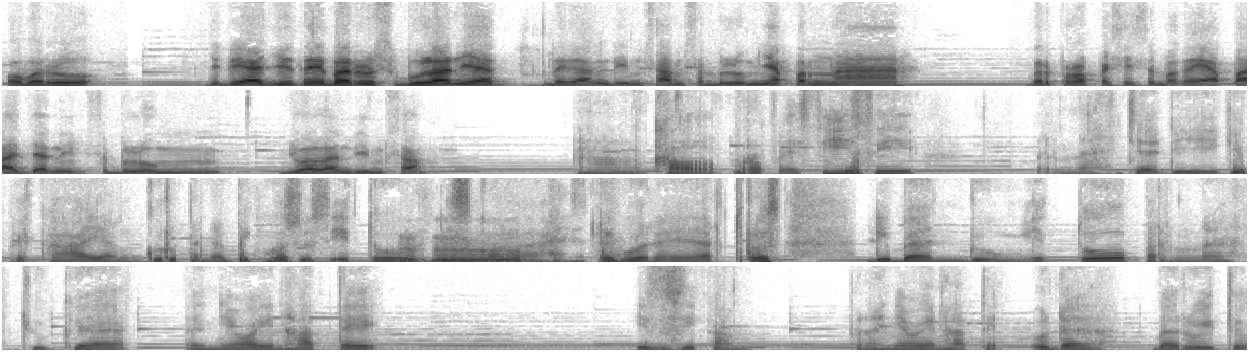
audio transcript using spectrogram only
oh baru jadi Ajute baru sebulan ya dagang dimsum sebelumnya pernah berprofesi sebagai apa aja nih sebelum jualan dimsum Hmm, kalau profesi sih pernah jadi GPK yang guru pendamping khusus itu mm -hmm. di sekolah reguler. Terus di Bandung itu pernah juga eh, nyewain HT. Itu sih Kang. Pernah nyewain HT. Udah baru itu.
